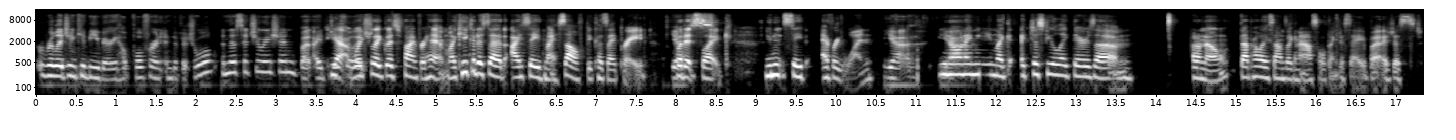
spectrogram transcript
religion can be very helpful for an individual in this situation, but I do Yeah, which like was fine for him. Like he could have said, "I saved myself because I prayed," but it's like you didn't save everyone. yeah, You know what. I mean? Like I just feel like there's um, I don't know. That probably sounds like an asshole thing to say, but I just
